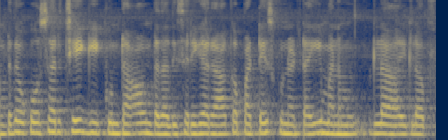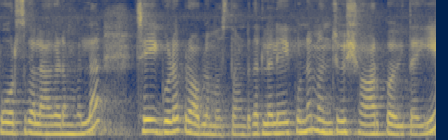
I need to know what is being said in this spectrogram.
ఉంటుంది. ఒక్కోసారి చేయి గీక్కుంటా ఉంటుంది. అది సరిగా రాక పట్టేసుకున్నట్టు అయ్యి మనం ఇట్లా ఇట్లా ఫోర్స్గా లాగడం వల్ల చేయికి కూడా ప్రాబ్లం వస్తూ ఉంటుంది. అట్లా లేకుండా మంచిగా షార్ప్ అవుతాయి.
